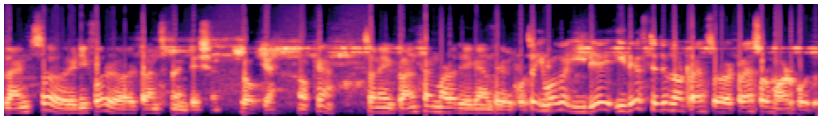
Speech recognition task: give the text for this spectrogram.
plants ready for transplantation okay okay so ನೀವು ಟ್ರಾನ್ಸ್ಪ್ಲಾಂಟ್ ಮಾಡೋದು ಹೇಗೆ ಅಂತ ಹೇಳ್ಕೊಡ್ತೀವಿ ಹೇಳ್ಕೊಡ್ತೀನಿ ಇವಾಗ ಇದೇ ಇದೇ ಸ್ಟೇಜಲ್ಲಿ ನಾವು ಟ್ರಾನ್ಸ್ ಟ್ರಾನ್ಸ್ಫರ್ ಮಾಡಬಹುದು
